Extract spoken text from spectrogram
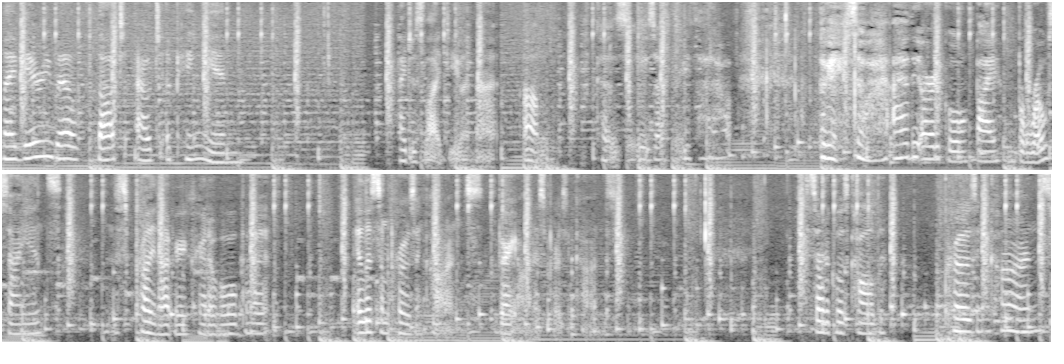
my very well thought out opinion. I just lied to you in that. Um, because was not very thought out. Okay, so I have the article by Bro Science. It's probably not very credible, but it lists some pros and cons. Very honest pros and cons. This article is called Pros and Cons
